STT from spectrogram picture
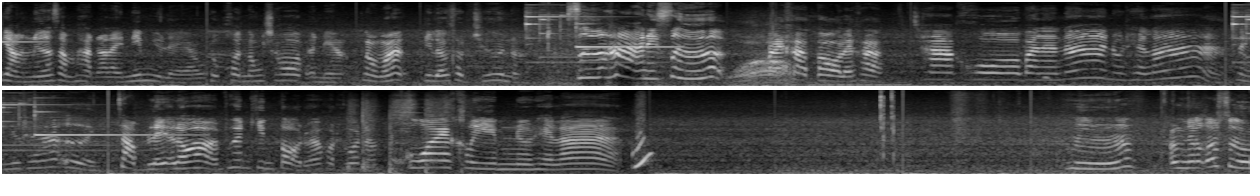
อย่างเนื้อสัมผัสอะไรนิ่มอยู่แล้ว ทุกคนต้องชอบอันเนี้ยแต่ว่ากินแล้วสดชื่นอะ ซื้อค่ะอันนี้ซื้อ ไปค่ะต่อเลยค่ะ ชาโคบานาน่านูเทลล่าไหนนูเทลล่าเอ่ย จับเละแล้วอะเพื่อนกินต่อด้วยขอโทษนะกล้วยครีมนูเทลล่าหืม อันนี้ก็ซื้อ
